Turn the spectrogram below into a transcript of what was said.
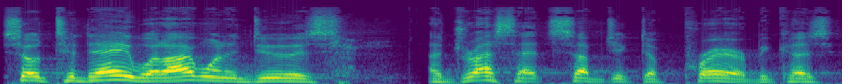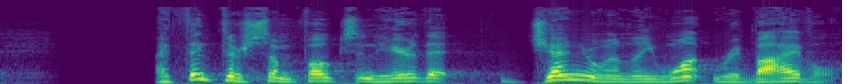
So today, what I want to do is address that subject of prayer because I think there's some folks in here that genuinely want revival.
